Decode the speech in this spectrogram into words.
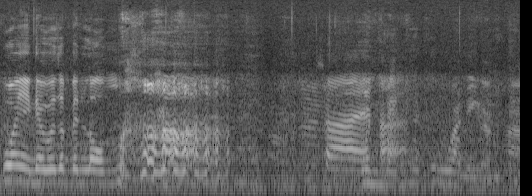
กลัวอย่างเดียวว่าจะเป็นลม ใช่เป็นค่ะแค่ทุกวันเองเหรอคะ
